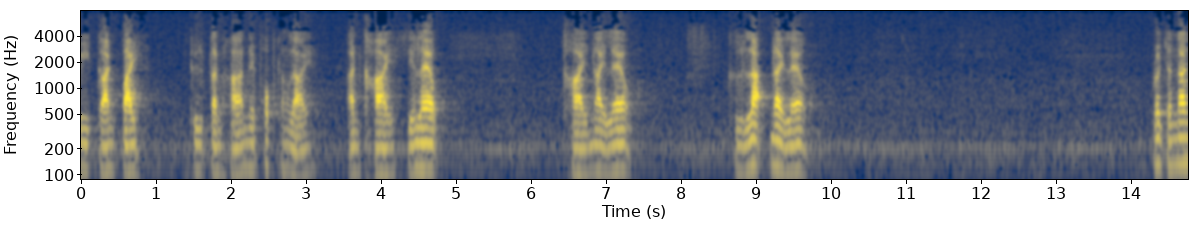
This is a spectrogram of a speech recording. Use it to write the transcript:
มิการไป คือตัณหาในภพทั้งหลาย อันคายเสียแล้ว คายได้แล้ว คือละได้แล้ว เพราะฉะนั้น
